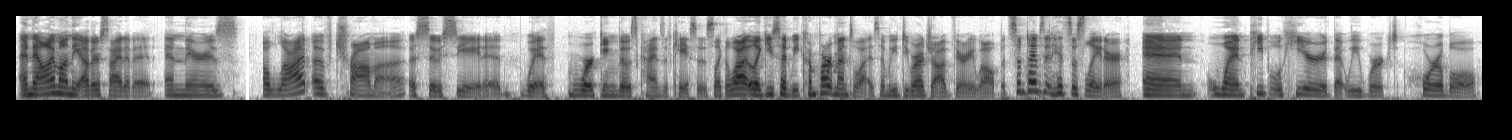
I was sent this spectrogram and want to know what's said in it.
And now I'm on the other side of it and there's a lot of trauma associated with working those kinds of cases. Like a lot, like you said, we compartmentalize and we do our job very well, but sometimes it hits us later. And when people hear that we worked horrible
